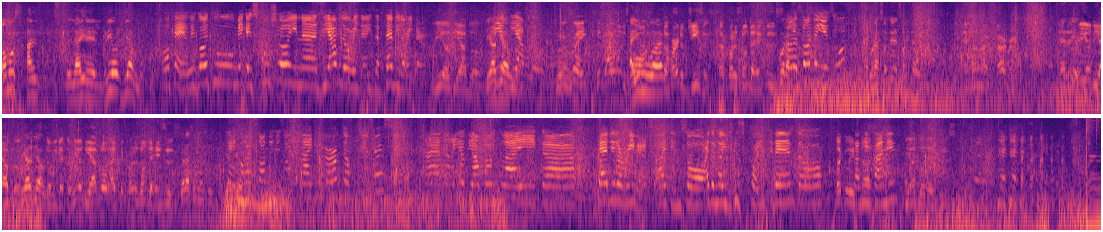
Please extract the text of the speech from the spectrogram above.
Vamos al el, el río Diablo. Okay, we go to make a excursion in uh, Diablo River. It's a Devil River. Rio Diablo. Río Diablo. Diablo. You are right. This island is Hay un called lugar- the Heart of Jesus, El Corazón de Jesus. Corazón, Corazón de Jesús. corazón de Jesús And on our starboard el is the río. Rio Diablo. Rio Diablo. So we got the Rio Diablo at the Corazón de Jesus. Corazón de Jesús. Okay, Corazón de Jesús is like the earth of Jesus. Diablo is like uh, Devil Rivers. I think so. I don't know if it's coincidence or Luckily, something funny. Diablo de Jesus. Hey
